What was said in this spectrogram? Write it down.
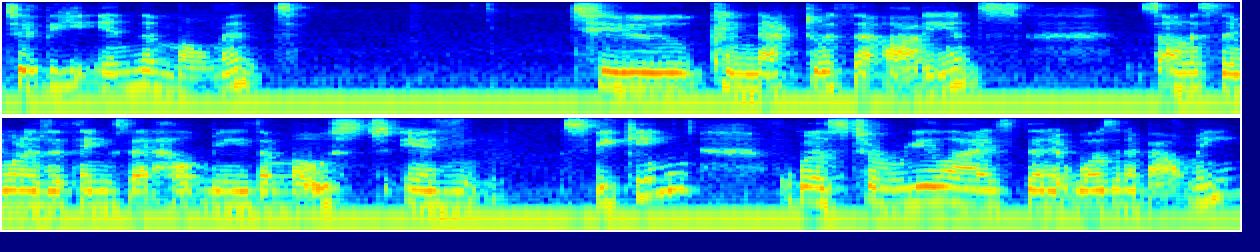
to be in the moment, to connect with the audience. It's honestly one of the things that helped me the most in speaking was to realize that it wasn't about me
